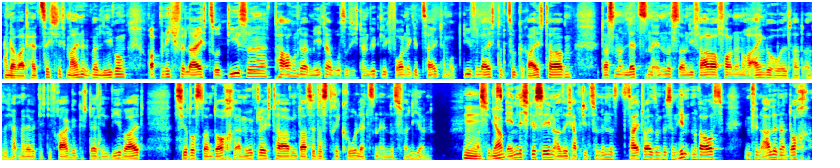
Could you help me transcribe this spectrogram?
Und da war tatsächlich meine Überlegung, ob nicht vielleicht so diese paar hundert Meter, wo sie sich dann wirklich vorne gezeigt haben, ob die vielleicht dazu gereicht haben, dass man letzten Endes dann die Fahrer vorne noch eingeholt hat. Also ich habe mir da wirklich die Frage gestellt, inwieweit sie das dann doch ermöglicht haben, dass sie das Trikot letzten Endes verlieren. Mhm, Hast du das ja. ähnlich gesehen? Also ich habe die zumindest zeitweise ein bisschen hinten raus im Finale dann doch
